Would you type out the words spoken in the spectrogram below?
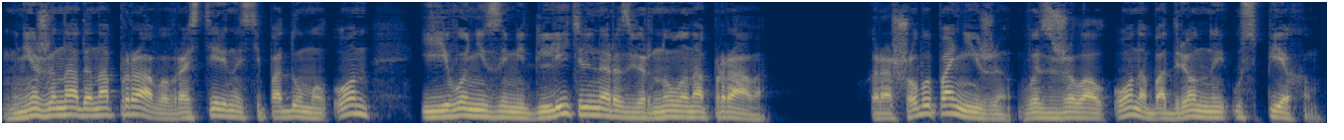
Мне же надо направо!» – в растерянности подумал он, и его незамедлительно развернуло направо. «Хорошо бы пониже», – возжелал он, ободренный успехом,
